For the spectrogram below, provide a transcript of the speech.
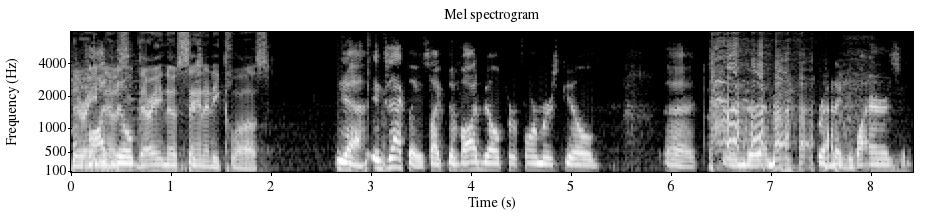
There ain't no there ain't no sanity clause. Yeah, exactly. It's like the Vaudeville Performers Guild uh, and the American Operatic Wires and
